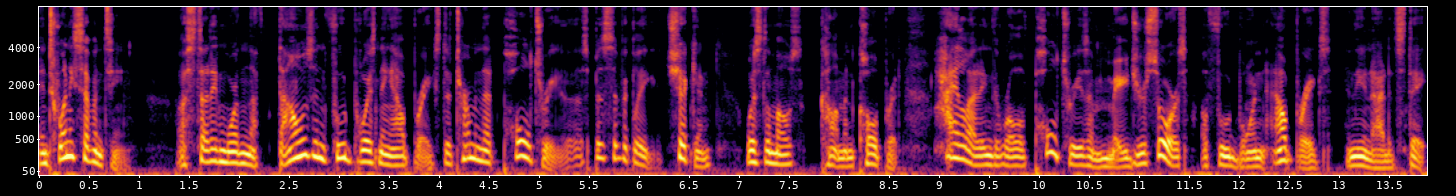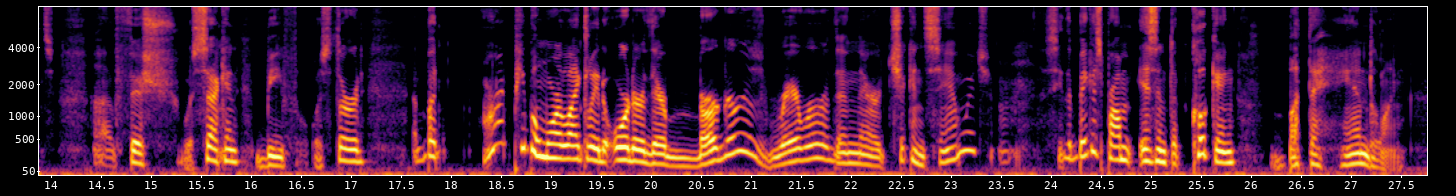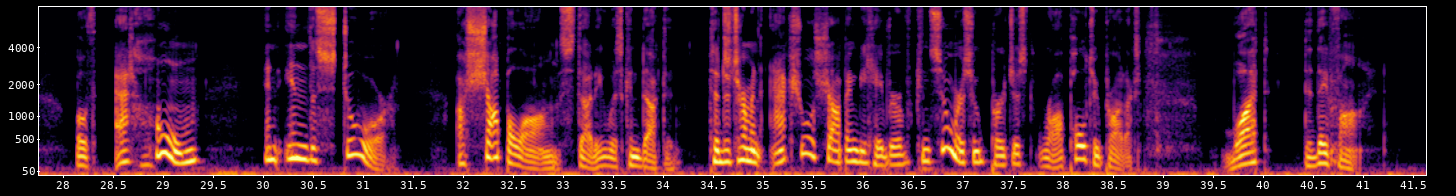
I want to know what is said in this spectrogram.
In 2017, a study of more than a thousand food poisoning outbreaks determined that poultry, uh, specifically chicken, was the most common culprit, highlighting the role of poultry as a major source of foodborne outbreaks in the United States. Uh, fish was second, beef was third, but aren't people more likely to order their burgers rarer than their chicken sandwich? See, the biggest problem isn't the cooking, but the handling, both at home and in the store. A shop-along study was conducted to determine actual shopping behavior of consumers who purchased raw poultry products. What did they find?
